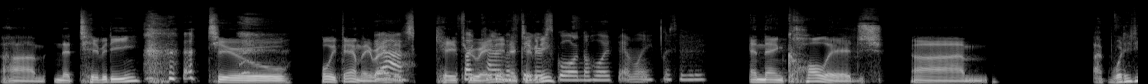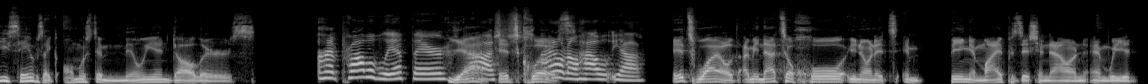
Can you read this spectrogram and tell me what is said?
um, nativity to Holy Family, right? Yeah. It's K it's like through eight kind of nativity. school in the Holy Family nativity. And then college. Um, uh, what did he say? It was like almost a million dollars. I'm probably up there. Yeah, Gosh, it's close. I don't know how. Yeah. It's wild. I mean, that's a whole, you know, and it's in being in my position now, and and we had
